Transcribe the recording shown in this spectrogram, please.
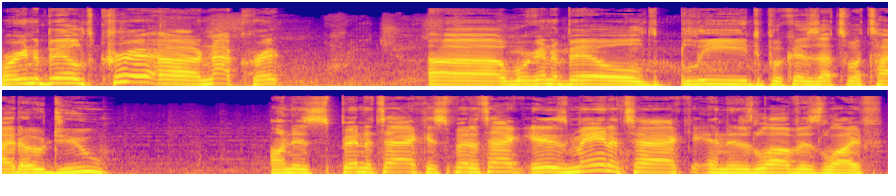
We're gonna build crit, uh, not crit. Uh, we're gonna build bleed because that's what Tyto do. On his spin attack, his spin attack is main attack, and his love is life.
